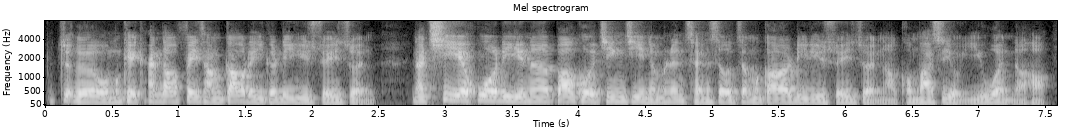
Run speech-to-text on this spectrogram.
这个我们可以看到非常高的一个利率水准。那企业获利呢，包括经济能不能承受这么高的利率水准呢？恐怕是有疑问的哈。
